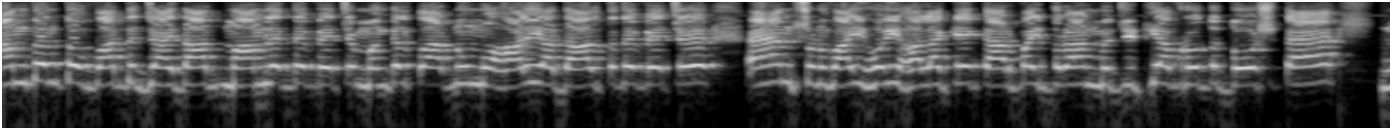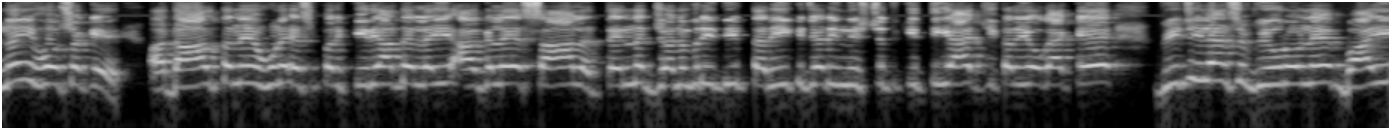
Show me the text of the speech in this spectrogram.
ਆਮਦਨ ਤੋਂ ਵੱਧ ਜਾਇਦਾਦ ਮਾਮਲੇ ਦੇ ਵਿੱਚ ਮੰਗਲਵਾਰ ਨੂੰ ਮੋਹਾਲੀ ਅਦਾਲਤ ਦੇ ਵਿੱਚ ਅਹਿਮ ਸੁਣਵਾਈ ਹੋਈ। ਹਾਲਾਂਕਿ ਕਾਰਵਾਈ ਦੌਰਾਨ ਮਜੀਠੀਆ ਵਿਰੁੱਧ ਦੋਸ਼ ਤੈਅ ਨਹੀਂ ਹੋ ਸਕੇ। ਅਦਾਲਤ ਨੇ ਹੁਣ ਇਸ ਪ੍ਰਕਿਰਿਆ ਦੇ ਲਈ ਅਗਲੇ ਸਾਲ 3 ਜਨਵਰੀ ਦੀ ਤਾਰੀਖ ਜਿਹੜੀ ਨਿਸ਼ਚਿਤ ਕੀਤੀ ਹੈ, ਜ਼ਿਕਰਯੋਗ ਹੈ ਕਿ ਵਿਜੀਲੈਂਸ ਬਿਊਰੋ ਨੇ 22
